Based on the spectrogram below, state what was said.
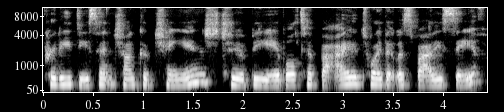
pretty decent chunk of change to be able to buy a toy that was body safe.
